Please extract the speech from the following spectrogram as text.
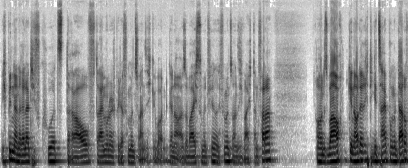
ich bin dann relativ kurz drauf, drei Monate später 25 geworden. Genau, also war ich so mit 24, 25 war ich dann Vater. Und es war auch genau der richtige Zeitpunkt. Und dadurch,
